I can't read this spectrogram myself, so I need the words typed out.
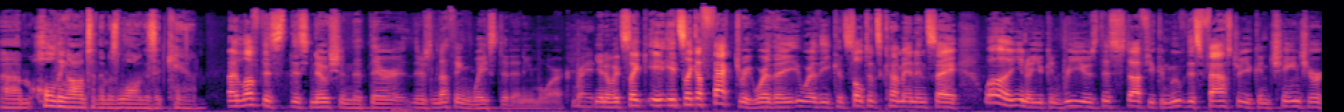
um, holding on to them as long as it can. I love this this notion that there there's nothing wasted anymore. Right. You know, it's like it, it's like a factory where the where the consultants come in and say, well, you know, you can reuse this stuff, you can move this faster, you can change your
